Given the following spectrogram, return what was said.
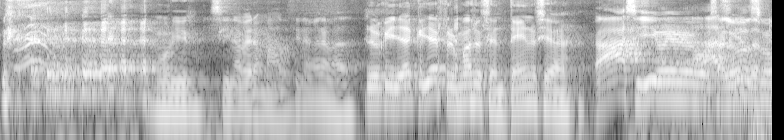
morir sin haber amado. Sin haber amado. Yo que ya, que ya firmaste sentencia. Ah, sí, güey. Ah, saludos, cierto, me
